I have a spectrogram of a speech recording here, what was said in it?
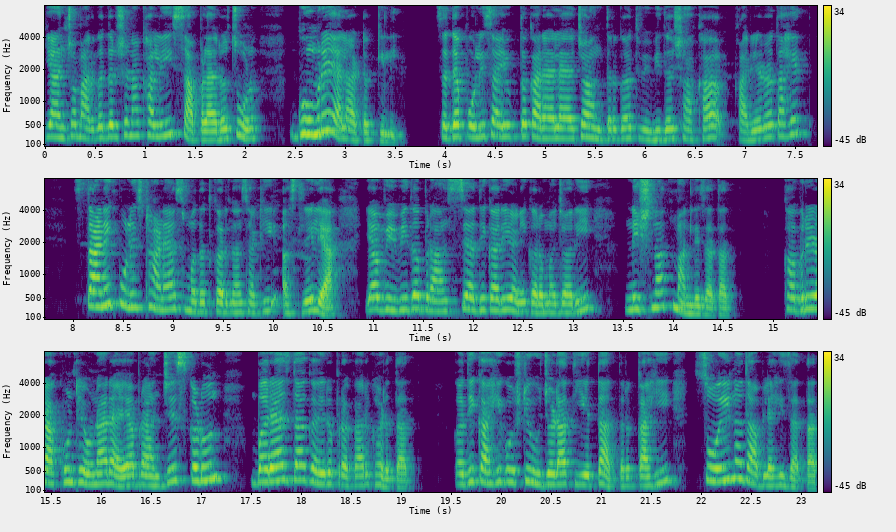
यांच्या मार्गदर्शनाखाली सापळा रचून घुमरे याला अटक केली. सध्या पोलीस आयुक्त कार्यालयाच्या अंतर्गत विविध शाखा कार्यरत आहेत. स्थानिक पोलीस ठाण्यास मदत करण्यासाठी असलेल्या या विविध ब्रांचचे अधिकारी आणि कर्मचारी निष्णात मानले जातात. खबरी राखून ठेवणाऱ्या या ब्रांचेसकडून बऱ्याचदा गैरप्रकार घडतात. कधी काही गोष्टी उजेडात येतात तर काही सोयीनं दाबल्याही जातात.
